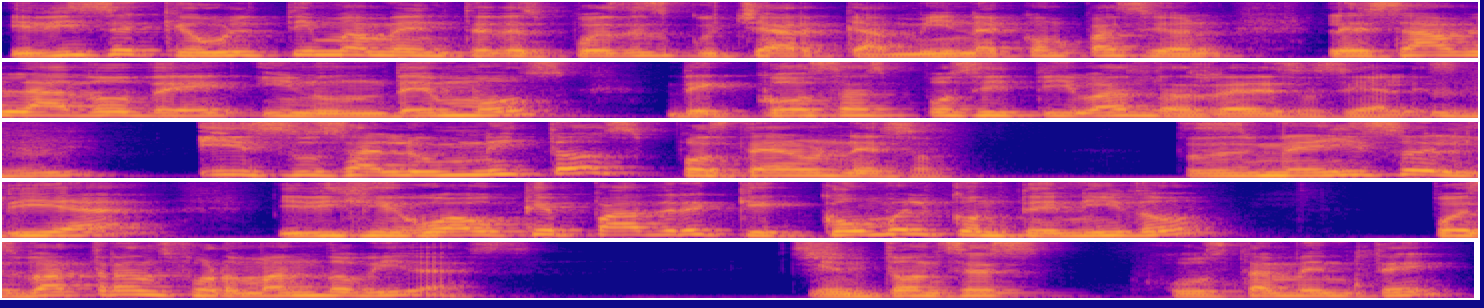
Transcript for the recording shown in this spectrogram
Y dice que últimamente, después de escuchar Camina con Pasión, les ha hablado de inundemos de cosas positivas las redes sociales. Y sus alumnitos postearon eso. Entonces me hizo el día y dije, wow, qué padre que como el contenido pues va transformando vidas. Y entonces, justamente,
